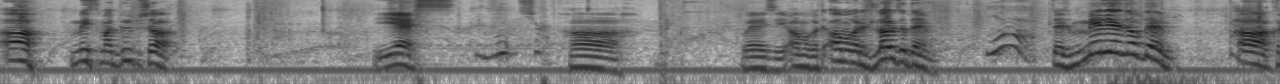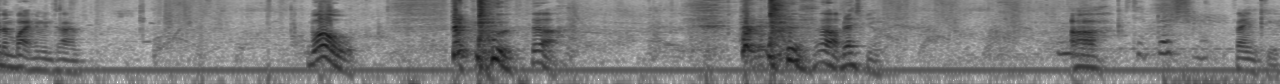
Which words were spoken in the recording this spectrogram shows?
Oh! Missed my goop shot. Yes. Oh. Where is he? Oh my god. Oh my god, there's loads of them. Yeah. There's millions of them. Oh, I couldn't bite him in time. Whoa. Ah. oh, bless me. Ah, a thank you.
